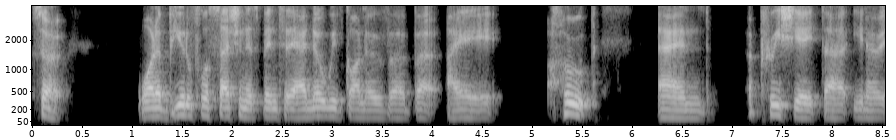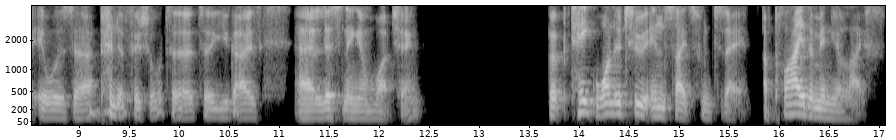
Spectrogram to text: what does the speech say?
So, what a beautiful session it's been today. I know we've gone over, but I hope and appreciate that you know it was uh, beneficial to to you guys uh, listening and watching. But take one or two insights from today. Apply them in your life.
